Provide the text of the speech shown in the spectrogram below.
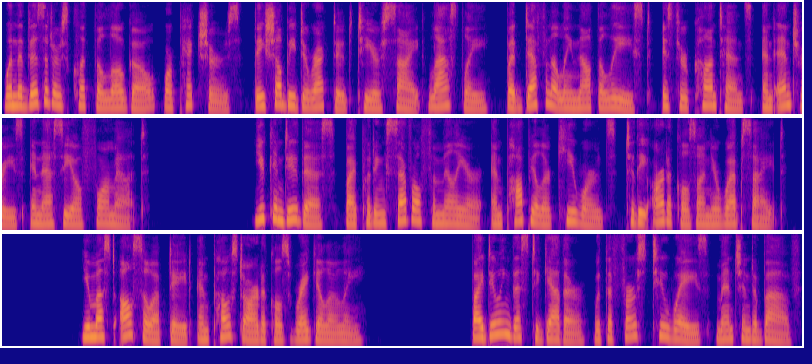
When the visitors click the logo or pictures, they shall be directed to your site. Lastly, but definitely not the least, is through contents and entries in SEO format. You can do this by putting several familiar and popular keywords to the articles on your website. You must also update and post articles regularly. By doing this together with the first two ways mentioned above,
